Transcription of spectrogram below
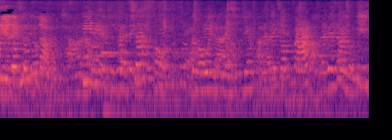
第一年，第一年是在这个时候，然后为了爱心捐款，在这个班儿非常有意义。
